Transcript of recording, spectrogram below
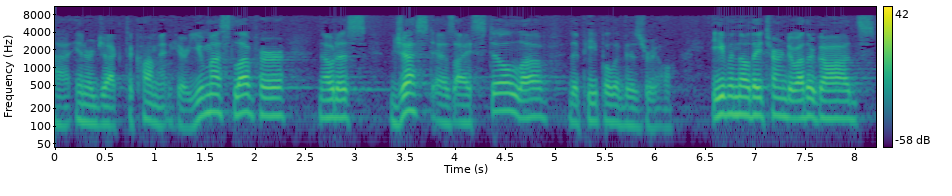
uh, interject to comment here? You must love her, notice, just as I still love the people of Israel, even though they turn to other gods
